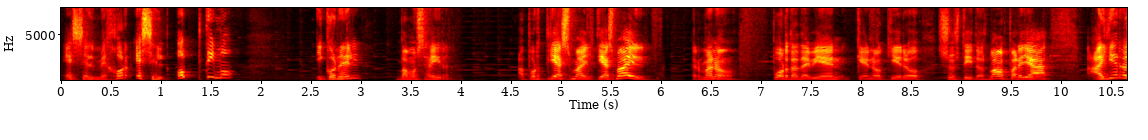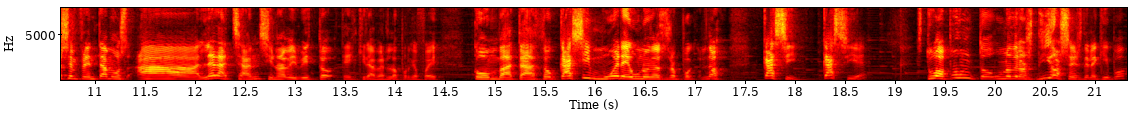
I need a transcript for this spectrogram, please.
es el mejor, es el óptimo. Y con él vamos a ir a por Tia Smile. Tia Smile, hermano, pórtate bien, que no quiero sustitos. Vamos para allá. Ayer nos enfrentamos a Lara Chan. Si no lo habéis visto, tenéis que ir a verlo porque fue combatazo. Casi muere uno de nuestros Pokémon. No, casi, casi, ¿eh? Estuvo a punto, uno de los dioses del equipo.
